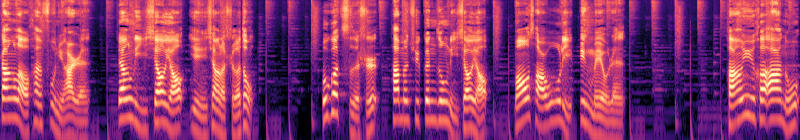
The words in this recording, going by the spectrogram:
张老汉父女二人，将李逍遥引向了蛇洞。不过此时他们去跟踪李逍遥，茅草屋里并没有人。唐玉和阿奴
